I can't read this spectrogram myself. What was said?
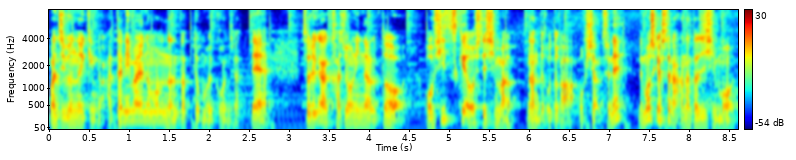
まあ、自分の意見が当たり前のものなんだって思い込んじゃって、それが過剰になると押し付けをしてしまうなんてことが起きちゃうんですよね。でもしかしたらあなた自身も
